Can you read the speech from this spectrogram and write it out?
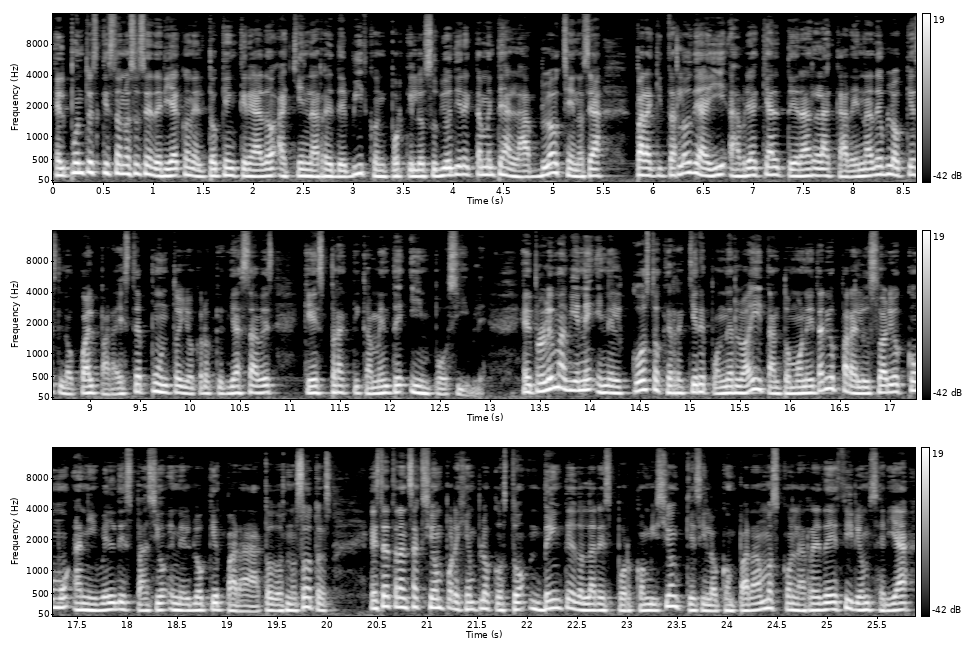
El punto es que esto no sucedería con el token creado aquí en la red de Bitcoin porque lo subió directamente a la blockchain. O sea, para quitarlo de ahí habría que alterar la cadena de bloques, lo cual para este punto yo creo que ya sabes que es prácticamente imposible. El problema viene en el costo que requiere ponerlo ahí, tanto monetario para el usuario como a nivel de espacio en el bloque para todos nosotros. Esta transacción, por ejemplo, costó 20 dólares por comisión, que si lo comparamos con la red de Ethereum sería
